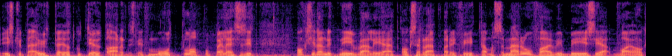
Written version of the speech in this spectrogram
isketään yhteen jotkut tietyt artistit, mutta loppupeleissä sit onko siinä nyt niin väliä, että onko se räppäri fiittaamassa Maroon 5 biisiä vai onko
